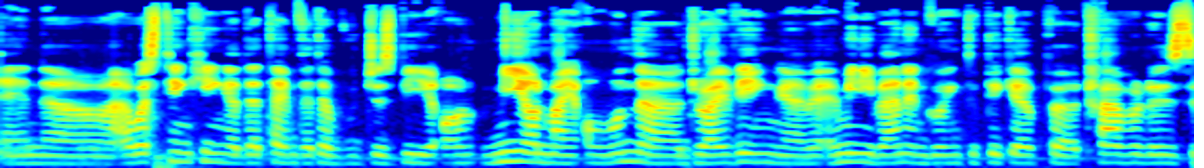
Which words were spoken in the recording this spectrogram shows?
And uh, I was thinking at that time that I would just be on me on my own, driving a, minivan and going to pick up travelers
